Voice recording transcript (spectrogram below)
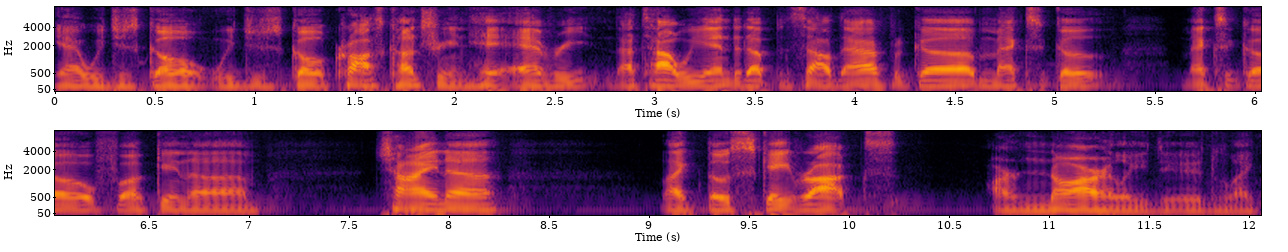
yeah, we just go we just go across country and hit every that's how we ended up in South Africa, Mexico, Mexico, fucking um China, like those skate rocks are gnarly, dude. Like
